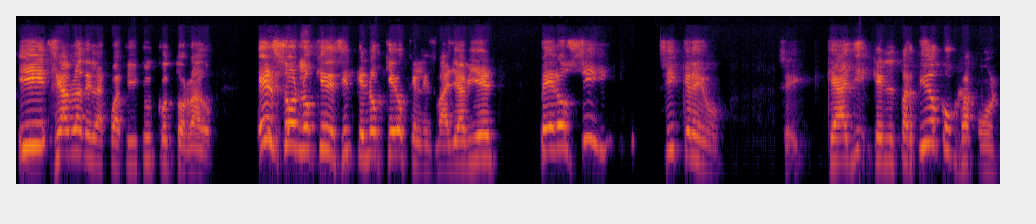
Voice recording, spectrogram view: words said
y se habla de la cuatitud con Torrado. Eso no quiere decir que no quiero que les vaya bien, pero sí, sí creo que, allí, que en el partido con Japón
